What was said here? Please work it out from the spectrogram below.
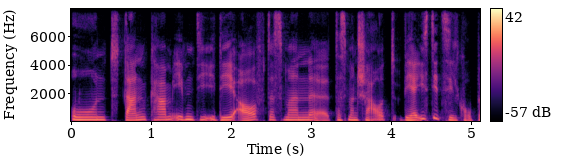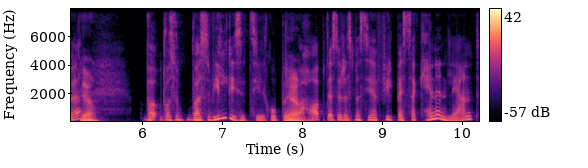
Und dann kam eben die Idee auf, dass man, äh, dass man schaut, wer ist die Zielgruppe? Ja was, was will diese Zielgruppe ja. überhaupt? Also, dass man sie ja viel besser kennenlernt.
